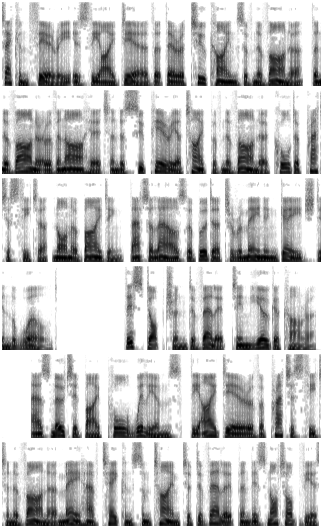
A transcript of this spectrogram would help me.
second theory is the idea that there are two kinds of nirvana, the nirvana of an arhat and a superior type of nirvana called apratisthita non-abiding, that allows a Buddha to remain engaged in the world. This doctrine developed in Yogacara. As noted by Paul Williams, the idea of apratisthita nirvana may have taken some time to develop and is not obvious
